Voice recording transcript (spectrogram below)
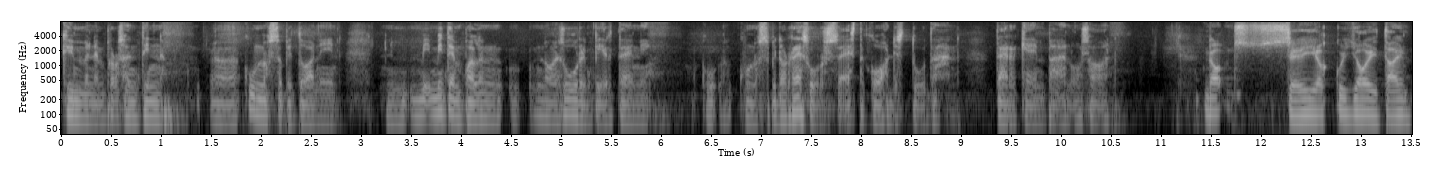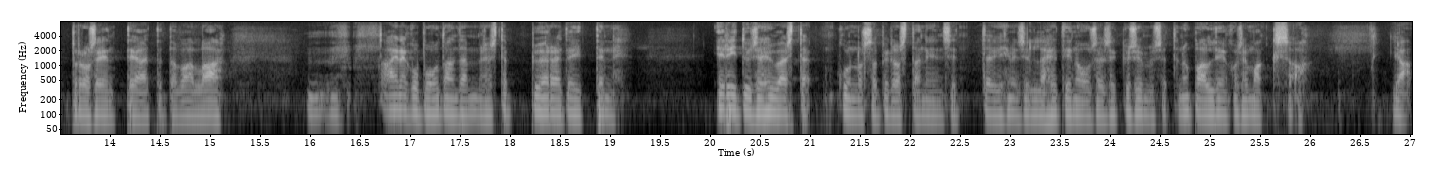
10 prosentin kunnossapitoa, niin, niin miten paljon noin suurin piirtein niin kunnossapidon resursseista kohdistuu tähän tärkeimpään osaan? No se ei ole kuin joitain prosentteja, että tavallaan mm, aina kun puhutaan tämmöisestä pyöräteitten erityisen hyvästä kunnossapidosta, niin sitten ihmisillä heti nousee se kysymys, että no paljonko se maksaa. Ja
